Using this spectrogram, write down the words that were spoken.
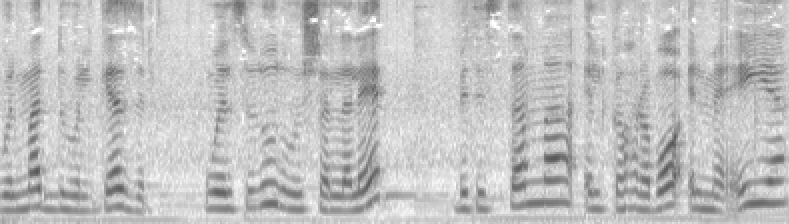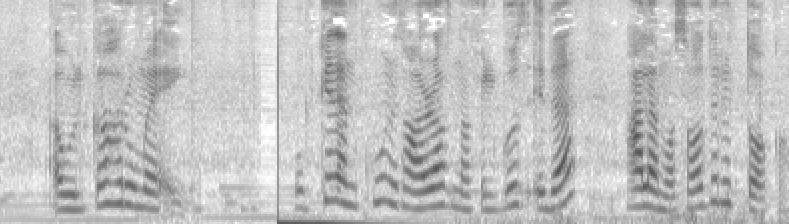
والمد والجزر والسدود والشلالات بتسمى الكهرباء المائية أو الكهرومائية. وبكده نكون اتعرفنا في الجزء ده على مصادر الطاقة.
